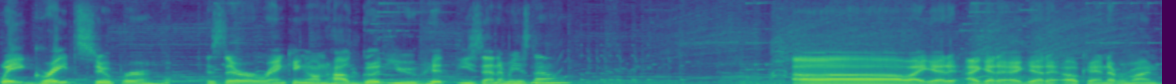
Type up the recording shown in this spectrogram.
Wait, great super. Is there a ranking on how good you hit these enemies now? Oh, I get it. I get it. I get it. Okay, never mind.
